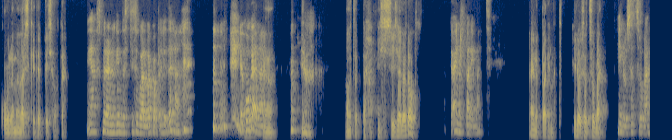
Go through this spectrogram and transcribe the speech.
kuulame värskeid episoode. jah, sest meil on ju kindlasti suvel väga palju teha ja kogeda. jah, oodata, mis siis elu toob. ainult parimat. ainult parimat, ilusat suve. ilusat suve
